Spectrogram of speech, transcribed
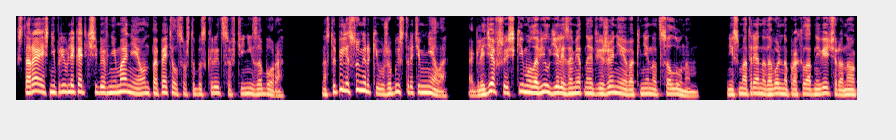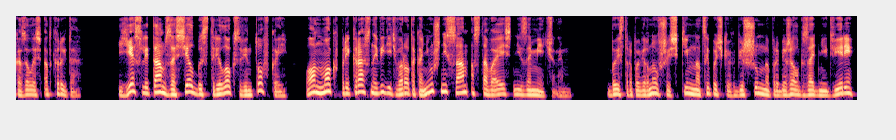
Стараясь не привлекать к себе внимания, он попятился, чтобы скрыться в тени забора. Наступили сумерки, уже быстро темнело — Оглядевшись, Ким уловил еле заметное движение в окне над салуном. Несмотря на довольно прохладный вечер, оно оказалось открыто. Если там засел бы стрелок с винтовкой, он мог прекрасно видеть ворота конюшни, сам оставаясь незамеченным. Быстро повернувшись, Ким на цыпочках бесшумно пробежал к задней двери,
